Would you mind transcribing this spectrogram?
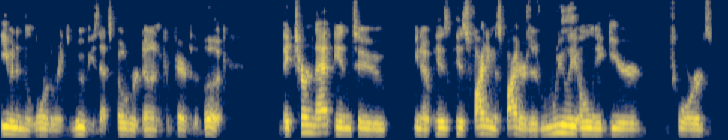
even in the Lord of the Rings movies, that's overdone compared to the book. They turn that into, you know, his his fighting the spiders is really only geared towards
